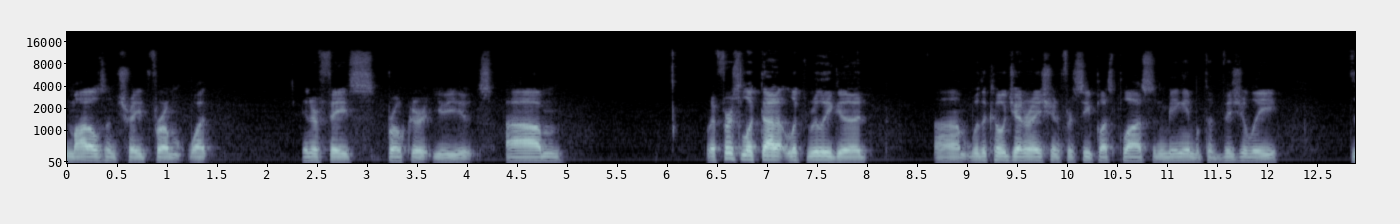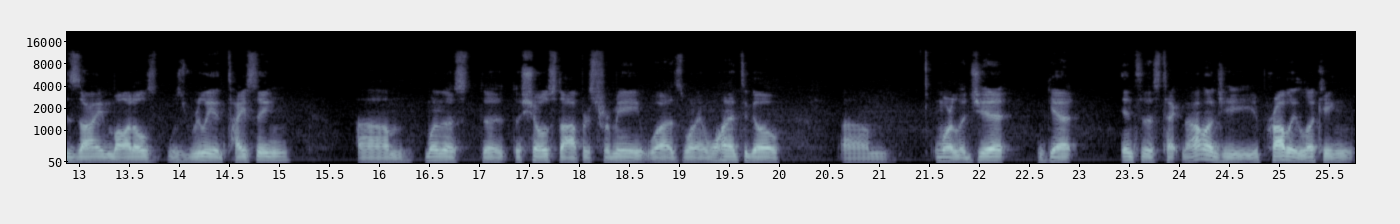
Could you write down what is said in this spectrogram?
models and trade from what interface broker you use. Um, when I first looked at it, it looked really good um, with the code generation for C++ and being able to visually design models was really enticing. Um, one of the, the, the showstoppers for me was when I wanted to go um, more legit, get into this technology, you're probably looking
